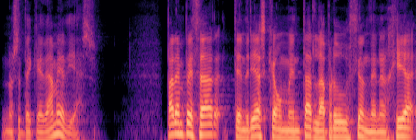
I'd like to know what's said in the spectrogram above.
no se te quede a medias. Para empezar, tendrías que aumentar la producción de energía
